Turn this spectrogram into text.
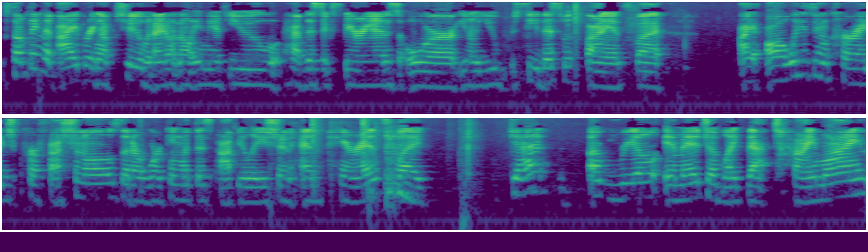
something that I bring up too, and I don't know, Amy, if you have this experience or, you know, you see this with clients, but I always encourage professionals that are working with this population and parents like get a real image of like that timeline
